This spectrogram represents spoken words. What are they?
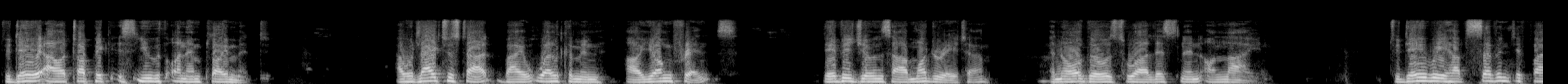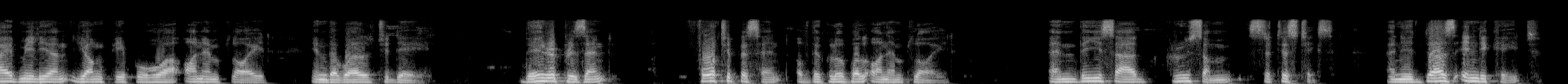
Today, our topic is youth unemployment. I would like to start by welcoming our young friends, David Jones, our moderator, and all those who are listening online. Today, we have 75 million young people who are unemployed in the world today. They represent 40% of the global unemployed. And these are gruesome statistics and it does indicate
